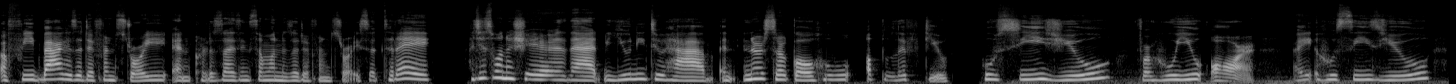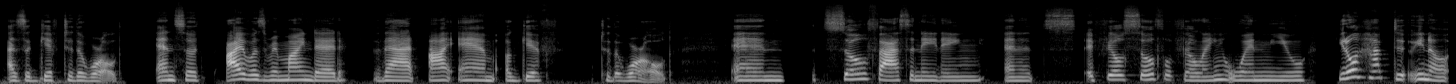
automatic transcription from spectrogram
a feedback is a different story and criticizing someone is a different story. So today, I just want to share that you need to have an inner circle who will uplift you, who sees you for who you are, right? Who sees you as a gift to the world. And so I was reminded that I am a gift to the world. And it's so fascinating and it's it feels so fulfilling when you you don't have to, you know,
